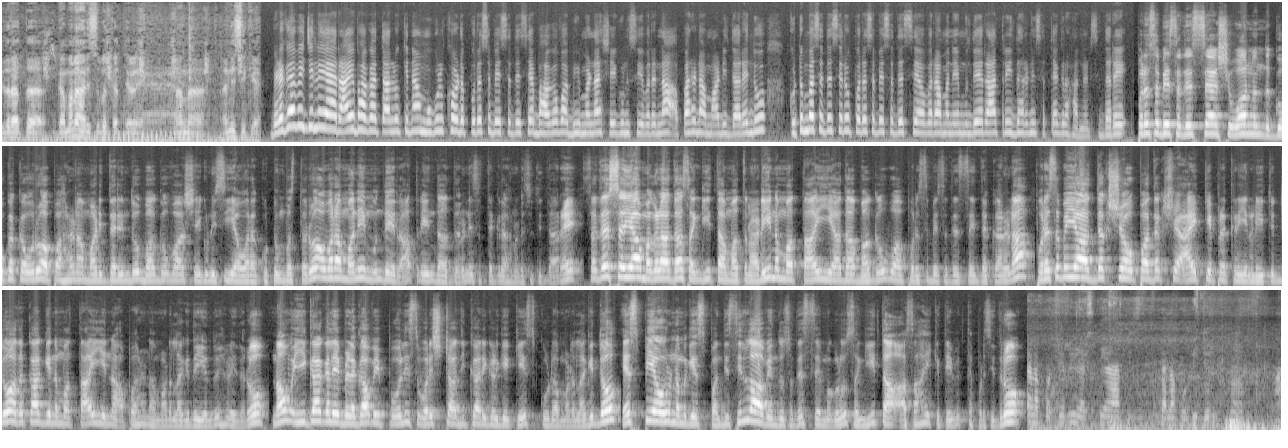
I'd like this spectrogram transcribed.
ಇದರತ್ತ ಗಮನ ಹರಿಸಬೇಕಂತೇಳಿ ನನ್ನ ಅನಿಸಿಕೆ. ಬೆಳಗಾವಿ ಜಿಲ್ಲೆಯ ರಾಯಭಾಗ ತಾಲೂಕಿನ ಮುಗುಳ್ಕೋಡ ಪುರಸಭೆ ಸದಸ್ಯ ಭಾಗವ ಭೀಮಣ್ಣ ಶೇಗುಣಿಸಿಯವರನ್ನ ಅಪಹರಣ ಮಾಡಿದ್ದಾರೆಂದು ಕುಟುಂಬ ಸದಸ್ಯರು ಪುರಸಭೆ ಸದಸ್ಯ ಅವರ ಮನೆ ಮುಂದೆ ರಾತ್ರಿ ಧರಣಿ ಸತ್ಯಾಗ್ರಹ ನಡೆಸಿದ್ದಾರೆ. ಪುರಸಭೆ ಸದಸ್ಯ ಶಿವಾನಂದ್ ಗೋಕಕ್ ಅವರು ಅಪಹರಣ ಮಾಡಿದ್ದರೆಂದು ಭಾಗವ ಶೇಗುಣಿಸಿ ಅವರ ಕುಟುಂಬಸ್ಥರು ಅವರ ಮನೆ ಮುಂದೆ ರಾತ್ರಿಯಿಂದ ಧರಣಿ ಸತ್ಯಾಗ್ರಹ ನಡೆಸುತ್ತಿದ್ದಾರೆ. ಸದಸ್ಯೆಯ ಮಗಳಾದ ಸಂಗೀತ ಮಾತನಾಡಿ ನಮ್ಮ ತಾಯಿಯಾದ ಭಾಗವ್ವ ಪುರಸಭೆ ಸದಸ್ಯ ಇದ್ದ ಕಾರಣ ಪುರಸಭೆಯ ಅಧ್ಯಕ್ಷ ಉಪಾಧ್ಯಕ್ಷ ಆಯ್ಕೆ ಪ್ರಕ್ರಿಯೆ ನಡೆಯುತ್ತಿದ್ದು ಅದಕ್ಕಾಗಿ ನಮ್ಮ ತಾಯಿಯನ್ನ ಅಪಹರಣ ಮಾಡಲಾಗಿದೆ ಎಂದು ಹೇಳಿದರು. ನಾವು ಈಗಾಗಲೇ ಬೆಳಗಾವಿ ಪೊಲೀಸ್ ವರಿಷ್ಠಾಧಿಕಾರಿಗಳಿಗೆ ಕೇಸ್ ಕೂಡ ಮಾಡಲಾಗಿದ್ದು ಎಸ್ಪಿ ಅವರು ನಮಗೆ ಸ್ಪಂದಿಸಿಲ್ಲವೆಂದು ಸದಸ್ಯ ಮಗಳು ಸಂಗೀತ ಅಸಹಾಯಕತೆ ವ್ಯಕ್ತಪಡಿಸಿದ್ರು.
